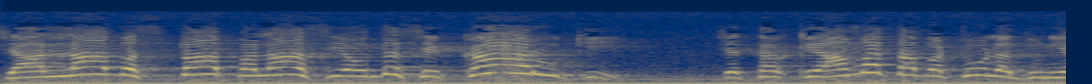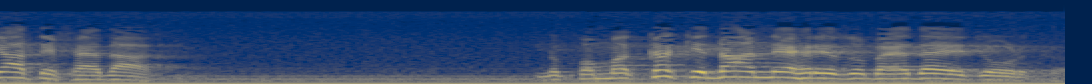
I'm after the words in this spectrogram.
چې الله به ستا په لاس یو داسې کار وکړي چې تر قیامته به ټوله دنیا ترې فایده اخلي. نو په مکه کې دا نهر زبیده یې جوړ کړ.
